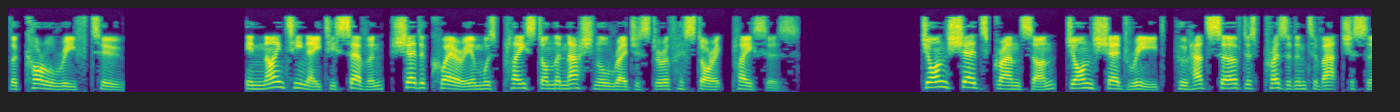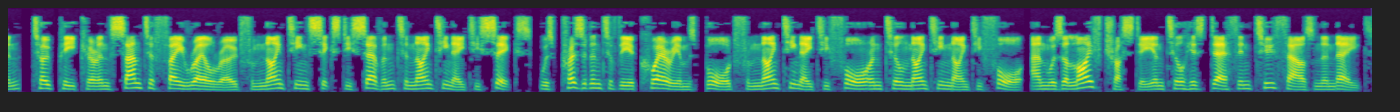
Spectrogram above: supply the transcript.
the Coral Reef 2. In 1987, Shedd Aquarium was placed on the National Register of Historic Places. John Shedd's grandson, John Shedd Reed, who had served as president of Atchison, Topeka and Santa Fe Railroad from 1967 to 1986, was president of the aquarium's board from 1984 until 1994, and was a life trustee until his death in 2008.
